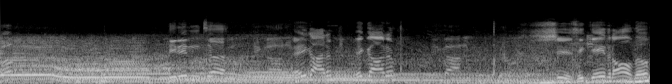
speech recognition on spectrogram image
Well, he didn't, uh, they got him. They got him. We got him. Jeez, he gave it all though.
